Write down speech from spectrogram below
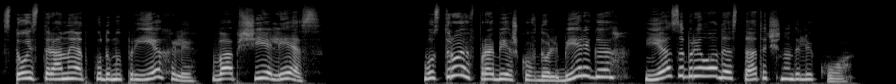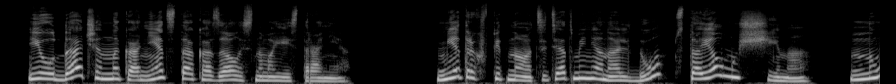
С той стороны, откуда мы приехали, вообще лес. Устроив пробежку вдоль берега, я забрела достаточно далеко. И удача наконец-то оказалась на моей стороне. Метрах в пятнадцати от меня на льду стоял мужчина. Ну,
